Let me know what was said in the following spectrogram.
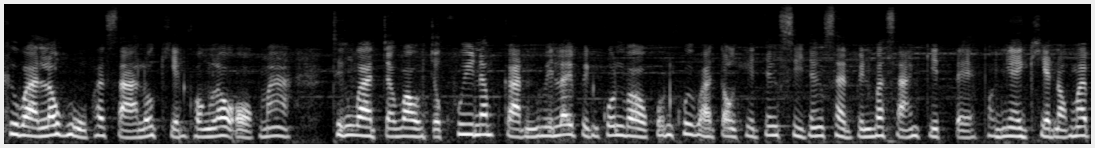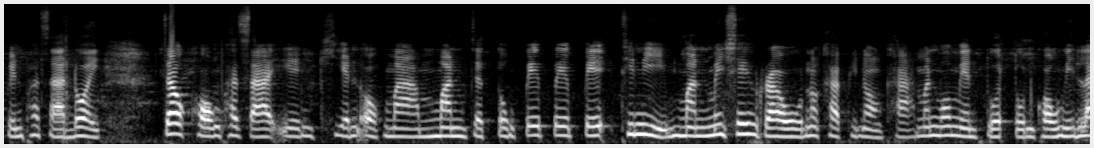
คือว่าเราหูภาษาเราเขียนของเราออกมา ถึงว่าจะเว้าจะคุยน้กันเวลเป็นคนเว้าคนคุยว่าต้องเฮ็ดจังซี่จังซั่นเป็นภาษาอังกฤษแต่พอใหญ่เขียนออกมาเป็นภาษาด้อย เจ้าของภาษาเองเขียนออกมา มันจะตรงเป๊ะๆที่นี่มันไม่ใช่เราเนาะค่ะพี่น้องค่ะมันโมเมนตัวตนของวิไล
